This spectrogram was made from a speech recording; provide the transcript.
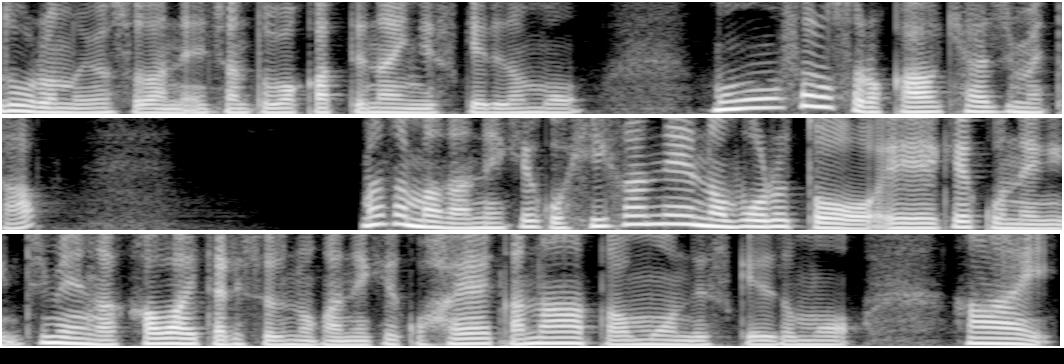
道路の様子がね、ちゃんと分かってないんですけれども、もうそろそろ乾き始めた？まだまだね、結構日がね、昇ると、えー、結構ね、地面が乾いたりするのがね、結構早いかなとは思うんですけれども。はい。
